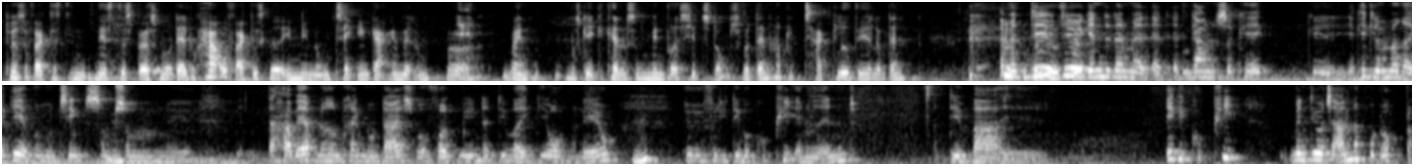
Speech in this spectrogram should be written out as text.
Det var så faktisk det næste spørgsmål, da du har jo faktisk været inde i nogle ting en gang imellem, hvor Ja. man måske kan kalde sådan mindre shitstorms. Hvordan har du taklet det, eller hvordan? Jamen, det, det er jo igen det der med, at, at en gang så kan jeg ikke, øh, jeg kan ikke lade være med at reagere på nogle ting, som, Mm. som øh, der har været noget omkring nogle dice, hvor folk mente, at det var ikke i orden at lave, Mm. øh, fordi det var kopi af noget andet. Det var øh, ikke kopi, men det var til andre produkter.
